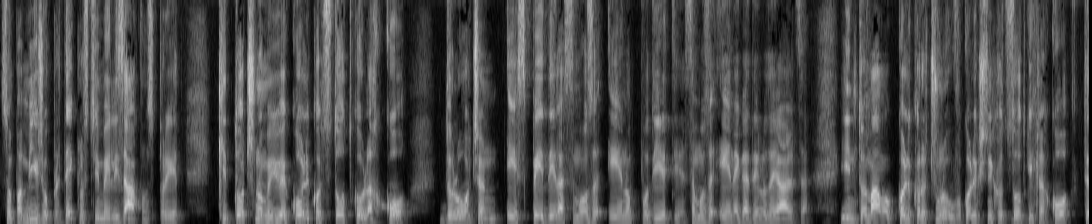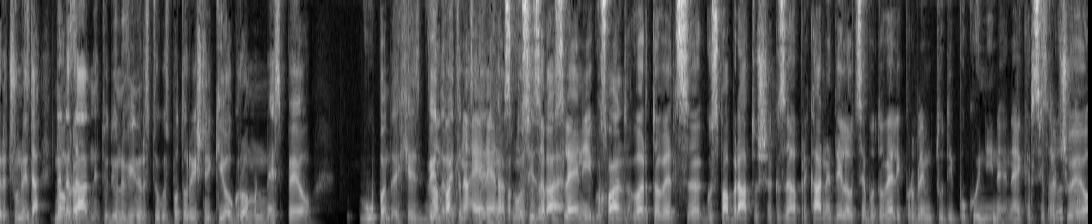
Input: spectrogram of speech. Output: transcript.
Smo pa mi že v preteklosti imeli zakon sprejet, ki točno omejuje, koliko odstotkov lahko. Določen SP dela samo za eno podjetje, samo za enega delodajalca. In to imamo, koliko računov, v kolikšnih odstotkih lahko te račune izda. Ne na zadnje, tudi v novinarstvu, gospod Orešnik, ki je ogromen SP-ov, upam, da jih je vedno Ampak več. na NN smo se vsi zaposleni, gospod Pohvalno. Vrtovec, eh, gospa Bratušek, za prekarne delavce bodo velik problem tudi pokojnine, ne, ker si Absolutno. plačujejo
